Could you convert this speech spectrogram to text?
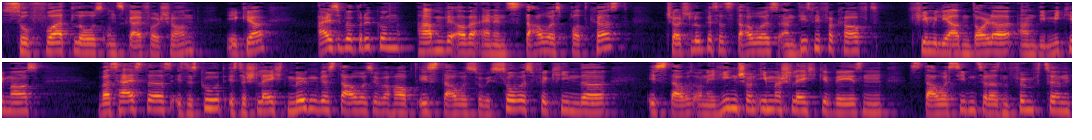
sofort los und Skyfall schauen. Eh klar. Als Überbrückung haben wir aber einen Star Wars Podcast. George Lucas hat Star Wars an Disney verkauft. 4 Milliarden Dollar an die Mickey Mouse. Was heißt das? Ist es gut? Ist es schlecht? Mögen wir Star Wars überhaupt? Ist Star Wars sowieso was für Kinder? Ist Star Wars ohnehin schon immer schlecht gewesen? Star Wars 7 2015,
